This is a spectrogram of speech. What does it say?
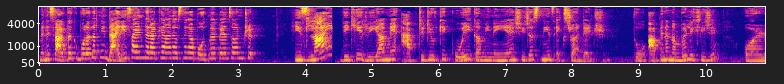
मैंने सार्थक को बोला था अपनी डायरी साइन करा के आना। उसने कहा both my parents on trip he is line देखिए रिया में एप्टीट्यूड की कोई कमी नहीं है। She just needs extra attention तो आप मेरा नंबर लिख लीजिए और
